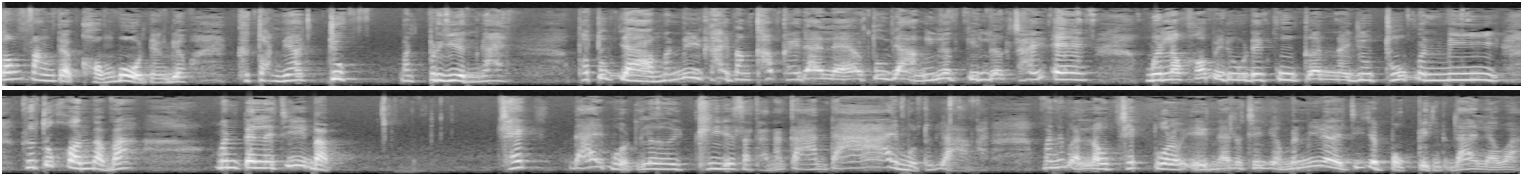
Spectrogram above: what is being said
ต้องฟังแต่ของโบสถ์อย่างเดียว คือตอนนี้ยยุคมันเปลี่ยนไงเพราะทุกอย่างมันไม่มีใครบังคับใครได้แล้วทุกอย่างเลือกกินเลือกใช้เอง เหมือนเราเข้าไปดูใน Google ใน YouTube มันมี คือทุกคนแบบว่า มันเป็นอะไรที่แบบเช็ค ได้หมดเลยเคลียร์สถานการณ์ได้หมดทุกอย่างอะมันเหมือนเราเช็คตัวเราเองได้เราเช็คอย่างมันไม่มีอะไรที่จะปกปิดกันได้แล้วอะ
